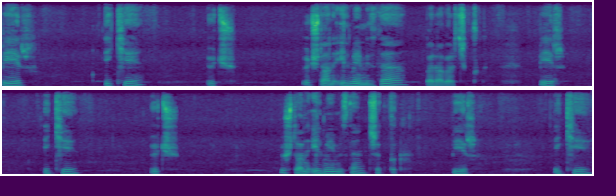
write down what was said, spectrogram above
1 2 3 3 tane ilmeğimizden beraber çıktık. 1 2 3 3 tane ilmeğimizden çıktık. 1 2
